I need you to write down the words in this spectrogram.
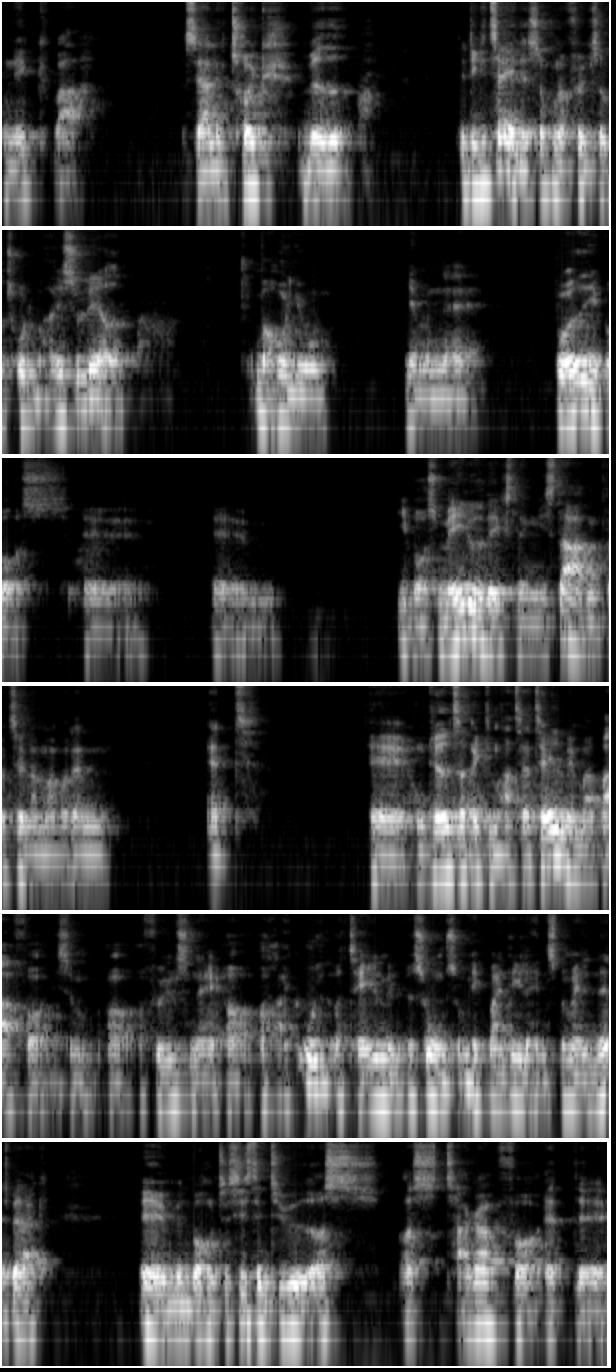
hun ikke var særlig tryg ved det digitale, så hun har følt sig utrolig meget isoleret, hvor hun jo, jamen, øh, både i vores, øh, øh, i vores mailudveksling i starten fortæller mig, hvordan at øh, hun glædede sig rigtig meget til at tale med mig, bare for ligesom, at, at følelsen af at, at række ud og tale med en person, som ikke var en del af hendes normale netværk, øh, men hvor hun til sidst interviewet også, også takker for, at øh,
